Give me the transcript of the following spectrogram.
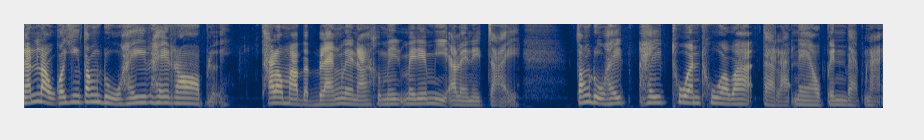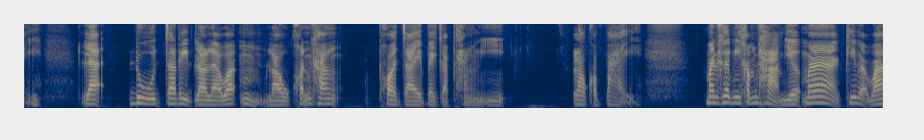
งั้นเราก็ยิ่งต้องดูให้ให้รอบเลย ถ้าเรามาแบบแบงค์เลยนะ คือไม่ไม่ได้มีอะไรในใจ ต้องดูให้ให้ทวนทั่วว่า แต่ละแนวเป็นแบบไหน และดูจริตเราแล้วว่า อืม เราค่อนข้างพอใจไปกับทางนี้ เราก็ไป มันเคยมีคำถามเยอะมากที่แบบว่า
